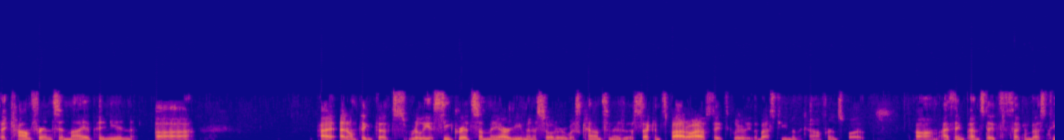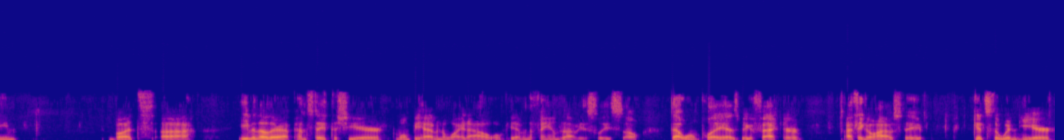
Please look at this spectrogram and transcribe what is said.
the conference, in my opinion. Uh, I, I don't think that's really a secret. Some may argue Minnesota or Wisconsin is a second spot. Ohio State's clearly the best team in the conference, but um, I think Penn State's the second best team. But uh, even though they're at Penn State this year, won't be having a whiteout, won't be having the fans, obviously, so that won't play as big a factor. I think Ohio State gets the win here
